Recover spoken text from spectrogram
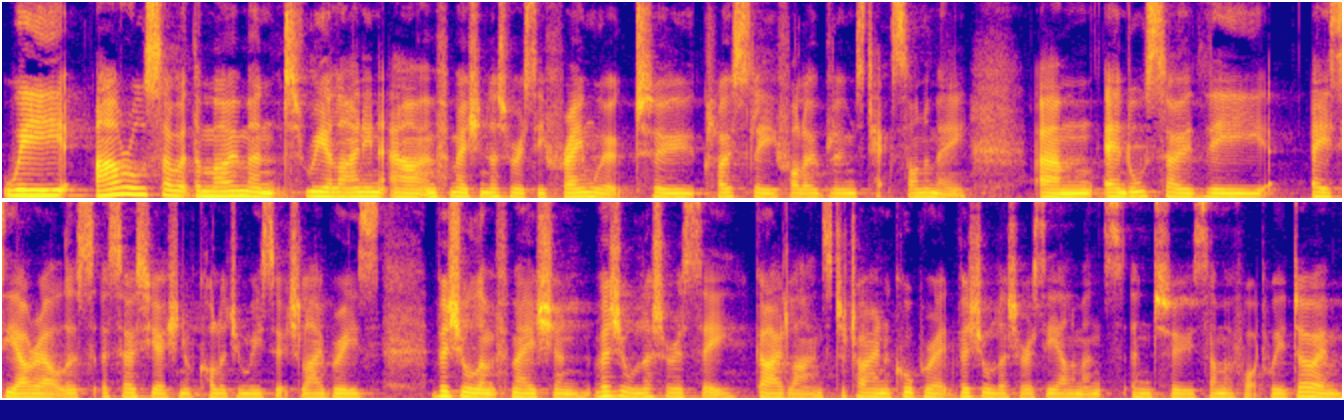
we are also at the moment realigning our information literacy framework to closely follow Bloom's taxonomy um, and also the ACRL, Association of College and Research Libraries, visual information, visual literacy guidelines to try and incorporate visual literacy elements into some of what we're doing.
